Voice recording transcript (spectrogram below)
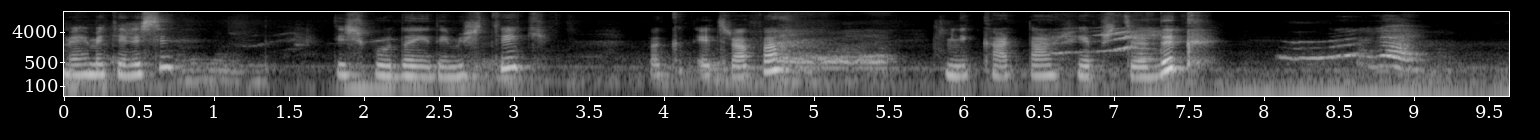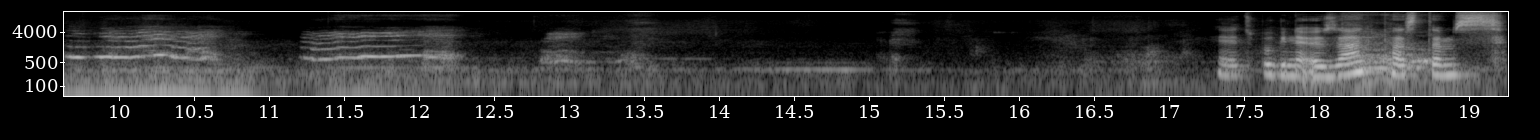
Mehmet Enes'in diş buğdayı demiştik. Bakın etrafa minik kartlar yapıştırdık. Evet, bugüne özel pastamız.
